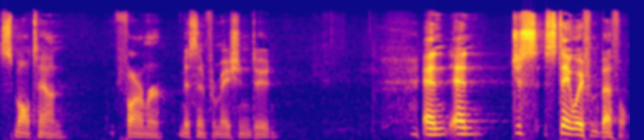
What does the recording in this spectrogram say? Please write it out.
small town farmer misinformation dude. And, and just stay away from Bethel.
